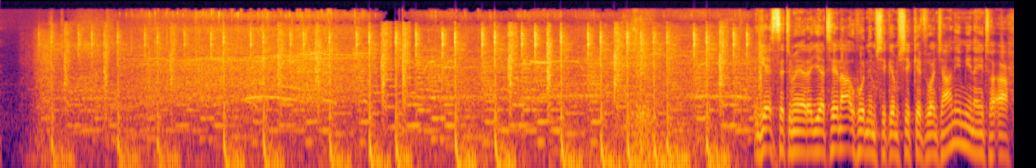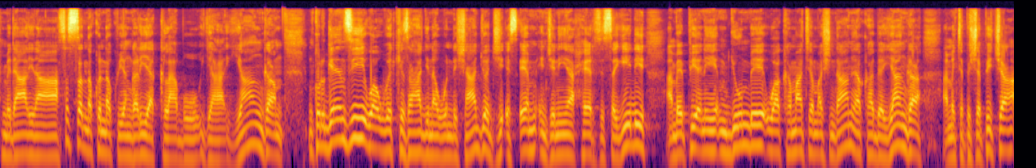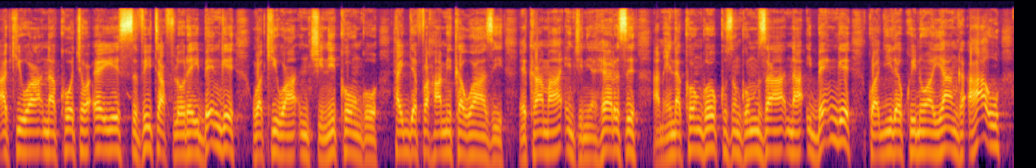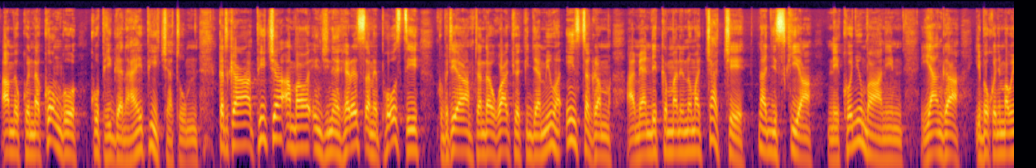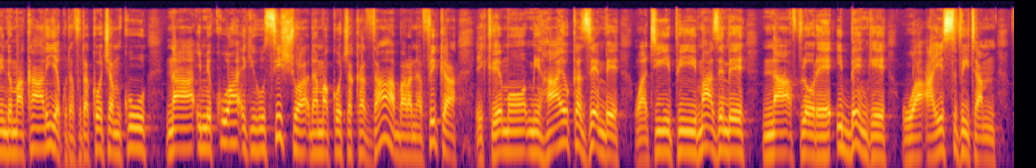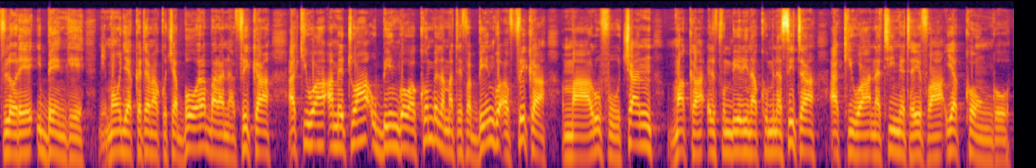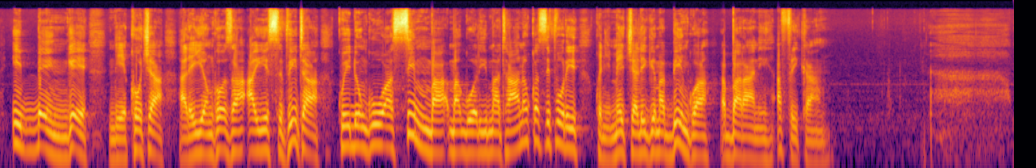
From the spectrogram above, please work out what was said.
Yes, tumerejea tena. Huu ni mshike mshike viwanjani. Mimi naitwa Ahmed Ali na sasa nakwenda kuiangalia klabu ya Yanga. Mkurugenzi wa uwekezaji na uendeshaji wa GSM Engineer Hersi Saidi, ambaye pia ni mjumbe wa kamati ya mashindano ya klabu ya Yanga, amechapisha picha akiwa na kocha wa AS Vita Flore Ibenge wakiwa nchini Kongo. Haijafahamika wazi e, kama Engineer Hersi ameenda Kongo kuzungumza na Ibenge kwa ajili ya kuinua Yanga au amekwenda Kongo kupiga naye picha tu. Katika picha ambayo Engineer Hersi ameposti kupitia mtandao wake wa kijamii wa Instagram, ameandika maneno machache, najisikia niko nyumbani. Yanga ipo kwenye mawindo makali ya kutafuta kocha mkuu na imekuwa ikihusishwa na makocha kadhaa barani Afrika ikiwemo Mihayo Kazembe wa TP Mazembe na Flore Ibenge wa AS Vita. Flore Ibenge ni moja kati ya makocha bora barani Afrika akiwa ametoa ubingwa wa kombe la mataifa bingwa Afrika maarufu CHAN mwaka 2016 akiwa na timu ya taifa ya Kongo. Ibenge ndiye kocha aliyeongoza AS Vita kuidungua Simba magoli matano kwa sifuri kwenye mechi ya ligi mabingwa barani Afrika.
